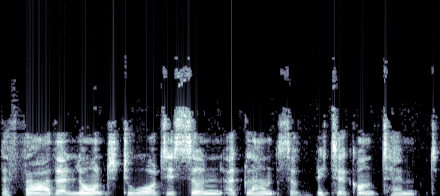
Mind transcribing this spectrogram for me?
The father launched towards his son a glance of bitter contempt.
